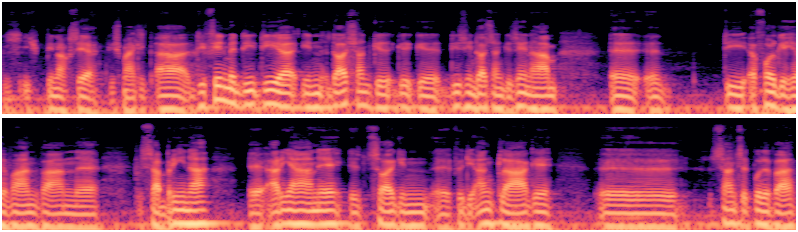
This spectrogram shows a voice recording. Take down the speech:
Ich, ich bin auch sehr geschmeichelt. Äh, die Filme, die, die, in Deutschland ge, ge, die Sie in Deutschland gesehen haben, äh, äh die Erfolge hier waren, waren äh, Sabrina, äh, Ariane, äh, Zeugin äh, für die Anklage, Sunset Boulevard,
